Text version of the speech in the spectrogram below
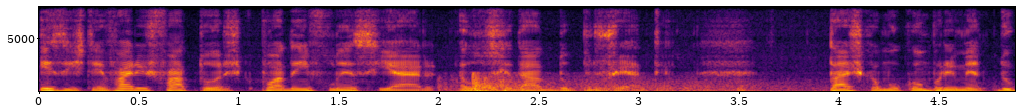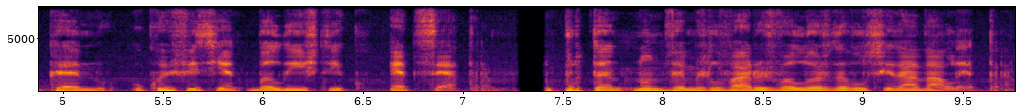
Existem vários fatores que podem influenciar a velocidade do projétil, tais como o comprimento do cano, o coeficiente balístico, etc. Portanto, não devemos levar os valores da velocidade à letra.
